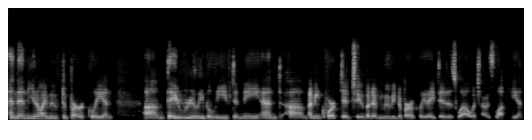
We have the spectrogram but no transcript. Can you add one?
and then, you know, I moved to Berkeley and um, they really believed in me. And um, I mean, Quirk did too, but moving to Berkeley, they did as well, which I was lucky. And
